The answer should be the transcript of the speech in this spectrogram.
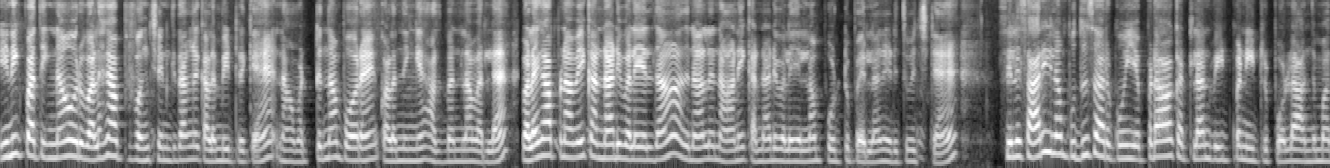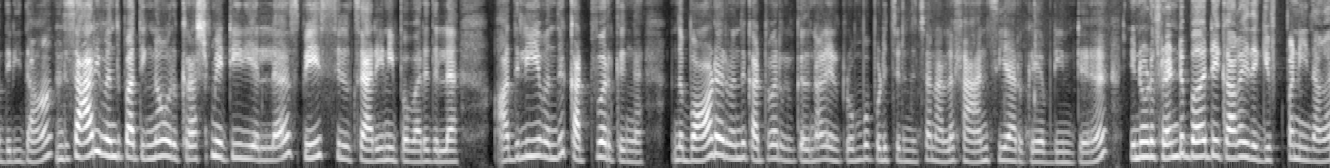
இன்னைக்கு பார்த்தீங்கன்னா ஒரு வளைகாப்பு ஃபங்க்ஷனுக்கு தாங்க கிளம்பிட்டு இருக்கேன் நான் மட்டும்தான் போகிறேன் குழந்தைங்க ஹஸ்பண்ட்லாம் வரல. வளைகாப்புனாவே கண்ணாடி வளையல் தான். அதனால நானே கண்ணாடி வளையல்லாம் போட்டு போயிடலான்னு எடுத்து வச்சுட்டேன். சில சாரீலாம் புதுசாக இருக்கும். எப்படா கட்டலான்னு வெயிட் பண்ணிட்டு இருப்போம்ல அந்த மாதிரி தான் இந்த சாரீ வந்து பார்த்திங்கன்னா ஒரு க்ரஷ் மெட்டீரியலில் ஸ்பேஸ் சில்க் சாரின்னு இப்போ வருதுல்ல அதுலேயே வந்து கட் ஒர்க்குங்க அந்த பார்டர் வந்து கட் ஒர்க் இருக்கிறதுனால எனக்கு ரொம்ப பிடிச்சிருந்துச்சா. நல்லா ஃபேன்சியாக இருக்குது அப்படின்ட்டு. என்னோடய ஃப்ரெண்டு பர்த்டேக்காக இதை கிஃப்ட் பண்ணியிருந்தாங்க.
